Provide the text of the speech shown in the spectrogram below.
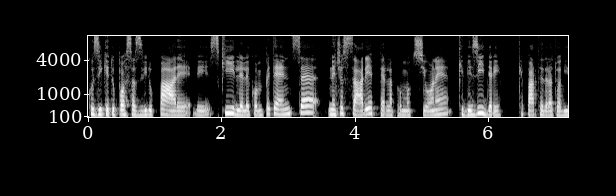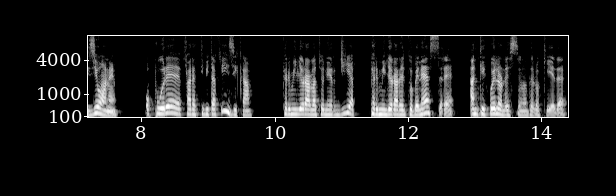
così che tu possa sviluppare le skill e le competenze necessarie per la promozione che desideri, che parte dalla tua visione, oppure fare attività fisica per migliorare la tua energia, per migliorare il tuo benessere, anche quello nessuno te lo chiede.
